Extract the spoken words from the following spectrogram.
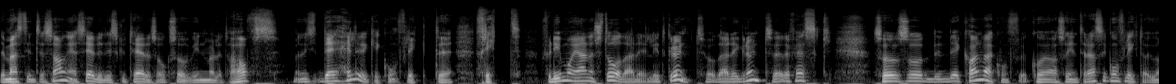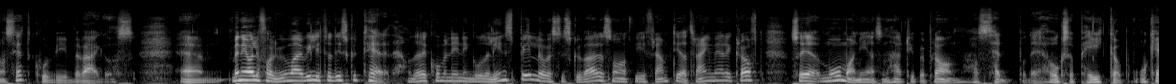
det mest interessante Jeg ser det diskuteres også vindmøller til havs, men det er heller ikke konfliktfritt. For de må gjerne stå der det er litt grønt, og der det er grønt, så er det fisk. Så, så det kan være altså interessekonflikter uansett hvor vi beveger oss. Um, men i alle fall, vi må være villige til å diskutere det. og Det er kommet inn en god del innspill, og hvis det skulle være sånn at vi i fremtida trenger mer kraft, så må man i en sånn her type plan ha sett på det, og også peka på ok,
